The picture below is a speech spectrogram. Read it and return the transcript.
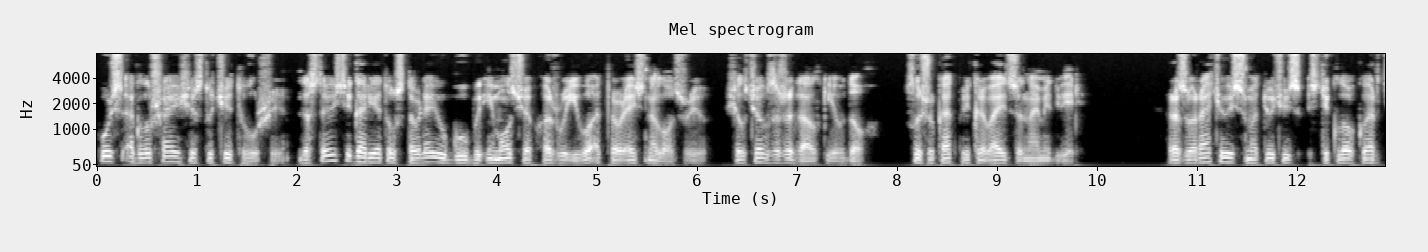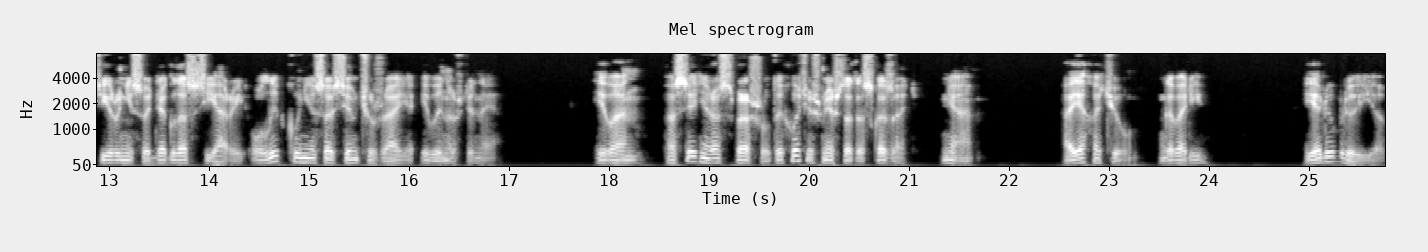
Пульс оглушающе стучит в уши. Достаю сигарету, вставляю губы и молча обхожу его, отправляясь на лоджию. Щелчок зажигалки и вдох. Слышу, как прикрывает за нами дверь. Разворачиваюсь, смотрю через стекло в квартиру, не сводя глаз с Ярой. Улыбка у нее совсем чужая и вынужденная. «Иван, последний раз спрошу, ты хочешь мне что-то сказать?» «Не-а». «А я хочу. Говори». Я люблю ее.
